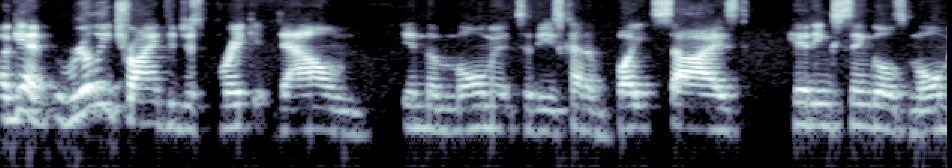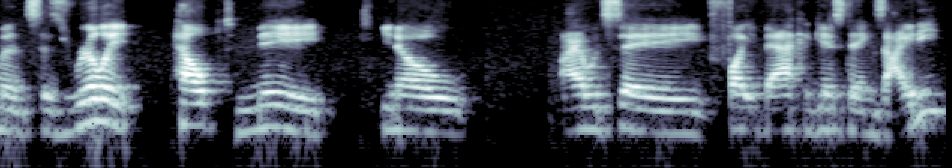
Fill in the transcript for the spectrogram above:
again, really trying to just break it down in the moment to these kind of bite sized hitting singles moments has really helped me, you know, I would say fight back against anxiety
